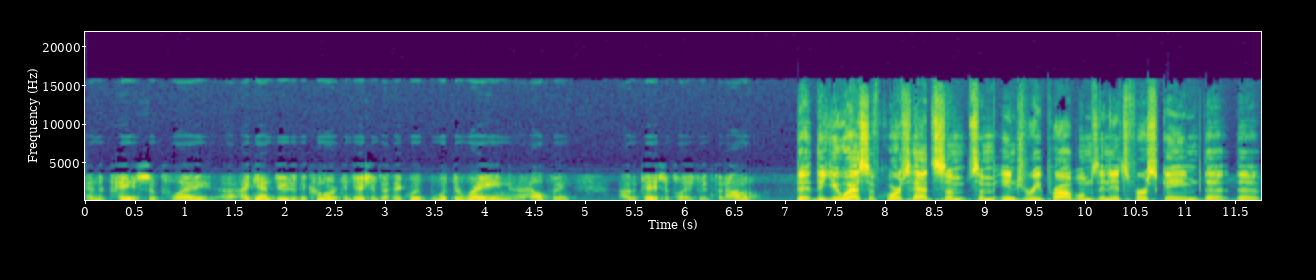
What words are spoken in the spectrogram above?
and the pace of play, uh, again, due to the cooler conditions, I think with, with the rain uh, helping, uh, the pace of play has been phenomenal. The the U.S. of course had some some injury problems in its first game. The the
